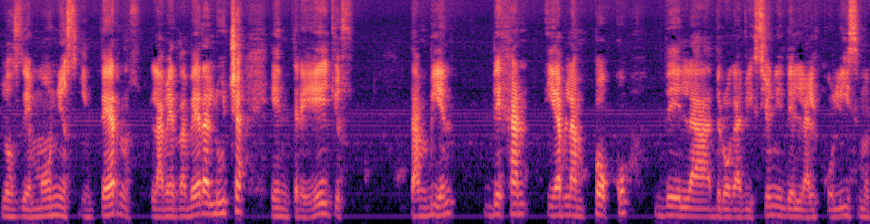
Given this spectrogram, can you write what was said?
los demonios internos, la verdadera lucha entre ellos. También dejan y hablan poco de la drogadicción y del alcoholismo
